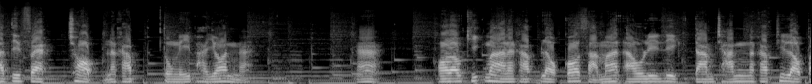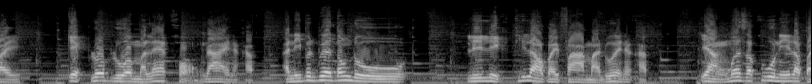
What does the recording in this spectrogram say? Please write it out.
Artifact Shop นะครับ ตรงนี้พายอนนะอ่าพอเราคลิกมานะครับ เราก็สามารถเอาลิลิกตามชั้นนะครับ ที่เราไปเก็บรวบรวมมาแลกของได้นะครับ อันนี้เพื่อนๆต้องดูลิลิกที่เราไปฟาร์มมาด้วยนะครับ อย่างเมื่อสักครู่นี้เราไป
